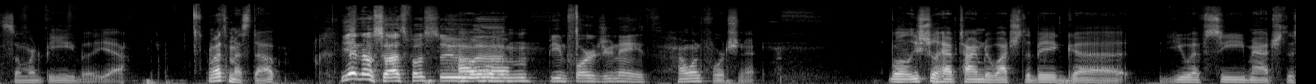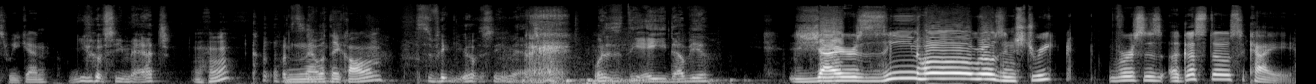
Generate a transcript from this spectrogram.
somewhere to be, but yeah. Well, that's messed up. Yeah, no. So I was supposed to How, uh, um, be in Florida June eighth. How unfortunate. Well, at least you'll have time to watch the big uh, UFC match this weekend. UFC match. Mm-hmm. What's Isn't that what they call them? It's a big UFC match. what is it? The AEW? Jairzinho Rosenstreich versus Augusto Sakai.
